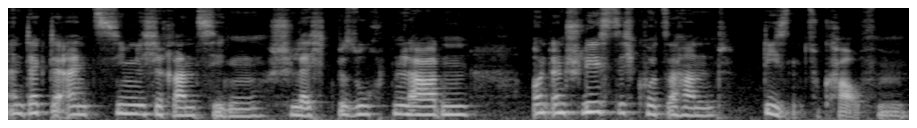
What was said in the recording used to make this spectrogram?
entdeckt er einen ziemlich ranzigen, schlecht besuchten Laden und entschließt sich kurzerhand, diesen zu kaufen.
